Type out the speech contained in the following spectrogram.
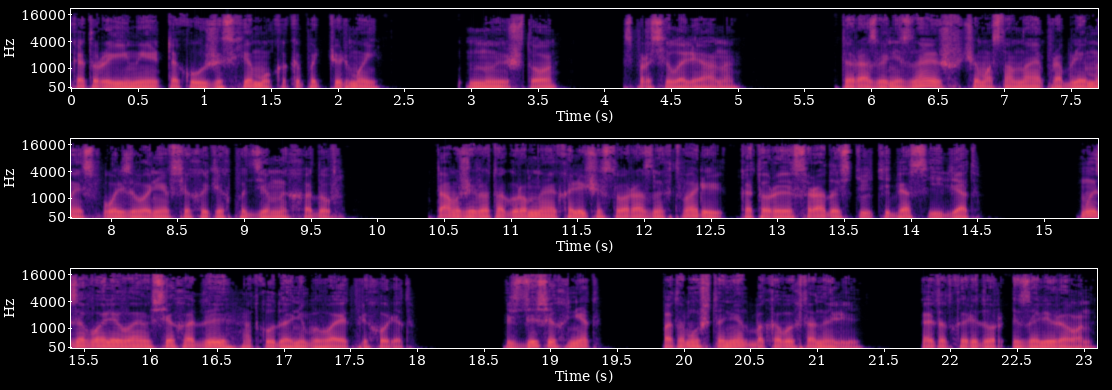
которые имеют такую же схему, как и под тюрьмой. «Ну и что?» — спросила Лиана. «Ты разве не знаешь, в чем основная проблема использования всех этих подземных ходов? Там живет огромное количество разных тварей, которые с радостью тебя съедят. Мы заваливаем все ходы, откуда они бывает приходят. Здесь их нет, потому что нет боковых тоннелей. Этот коридор изолирован.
